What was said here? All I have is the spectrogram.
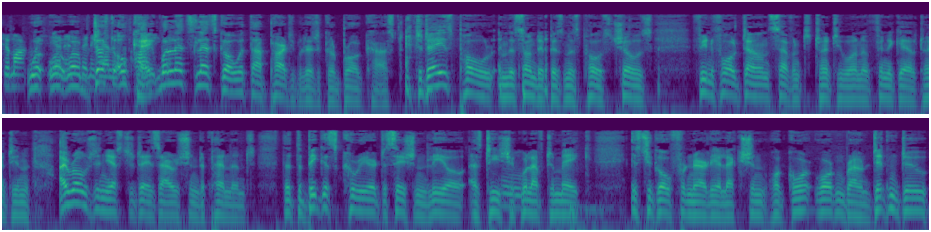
democracy. Well, well, well just Gael as a okay. Well, let's let's go with that party political broadcast. Today's poll in the Sunday Business Post shows Fianna Fáil down seven to twenty-one and Fine Gael twenty-nine. I wrote in yesterday's Irish Independent that the biggest career decision Leo as Taoiseach Mm. will have to make is to go for an early election. What Gordon Brown didn't do,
